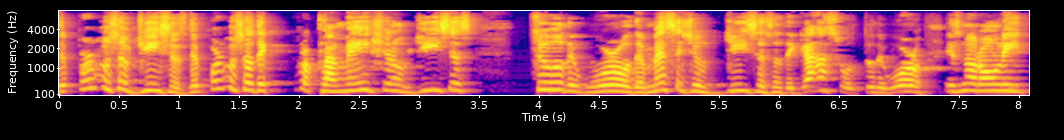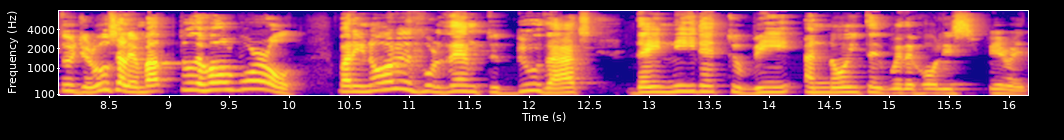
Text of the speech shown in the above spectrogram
the purpose of Jesus, the purpose of the proclamation of Jesus to the world, the message of Jesus of the gospel to the world is not only to Jerusalem, but to the whole world. But in order for them to do that, they needed to be anointed with the Holy Spirit.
